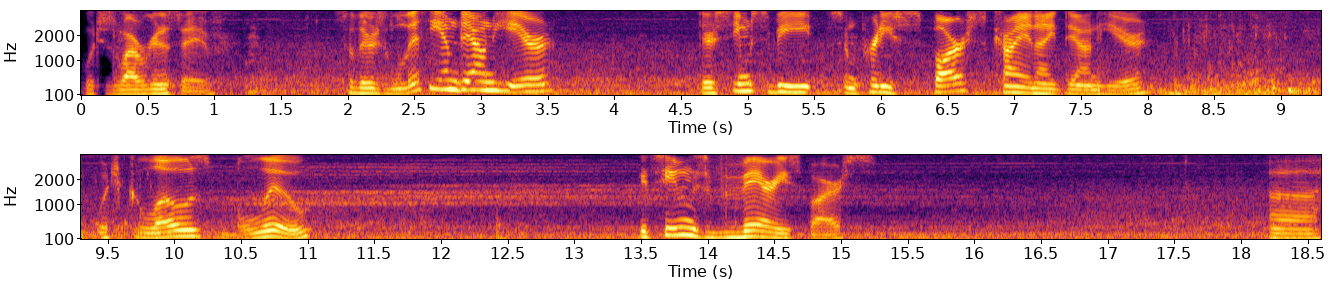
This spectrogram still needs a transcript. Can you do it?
which is why we're gonna save. So there's lithium down here. There seems to be some pretty sparse kyanite down here, which glows blue. It seems very sparse. Uh,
